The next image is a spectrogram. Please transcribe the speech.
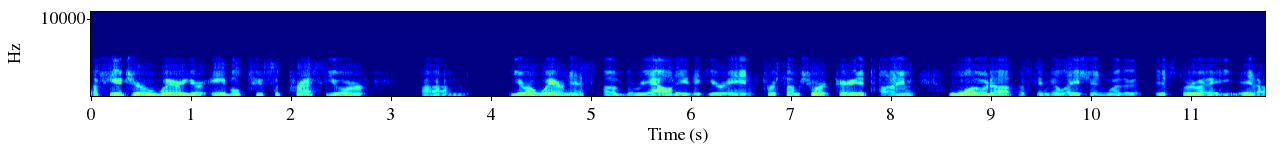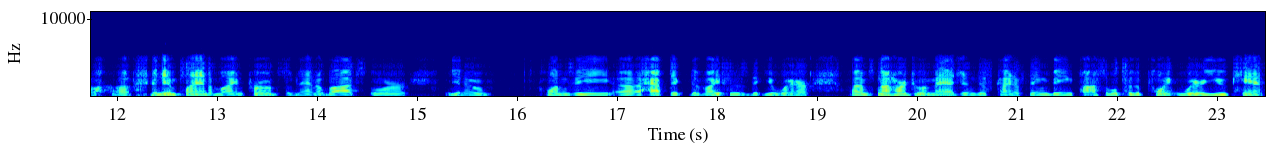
a future where you're able to suppress your um, your awareness of the reality that you're in for some short period of time load up a simulation whether it's through a you know uh, an implant a mind probe some nanobots or you know clumsy uh, haptic devices that you wear. Um, it's not hard to imagine this kind of thing being possible to the point where you can't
